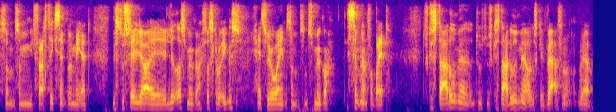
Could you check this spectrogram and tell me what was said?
som, som i mit første eksempel med, at hvis du sælger øh, ledersmykker, så skal du ikke have et søger ind som, som smykker. Det er simpelthen for bredt. Du skal starte ud med, du, du skal starte ud med, og du skal i hvert fald være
